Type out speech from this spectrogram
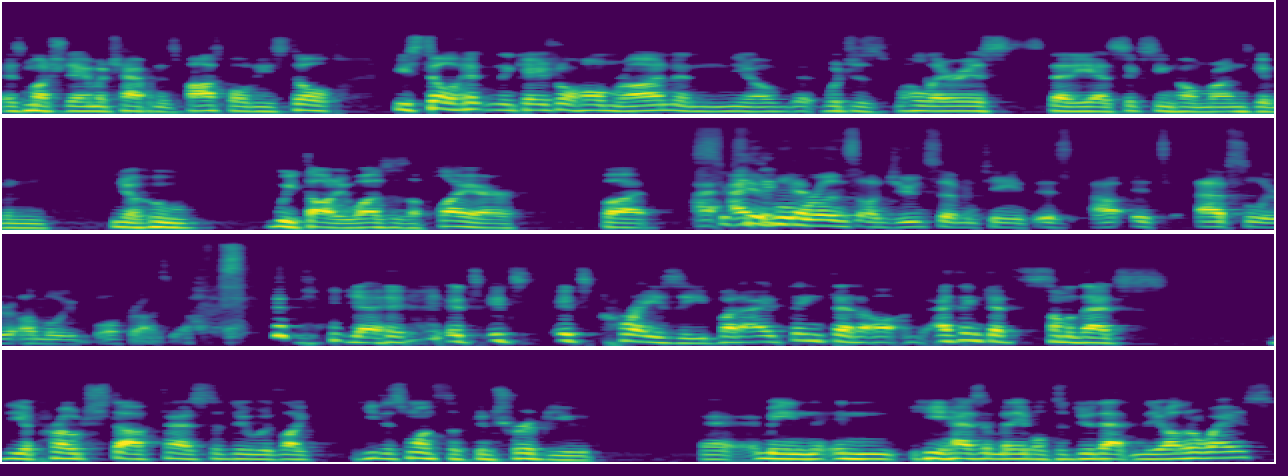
as much damage happen as possible. And he's still he's still hitting the occasional home run, and you know which is hilarious that he has 16 home runs given you know who we thought he was as a player. But I, I 16 think home that, runs on June 17th is out, it's absolutely unbelievable for Ozzie yeah, it- it's it's it's crazy. But I think that I think that some of that's the approach stuff has to do with like he just wants to contribute. I mean, in, he hasn't been able to do that in the other ways,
